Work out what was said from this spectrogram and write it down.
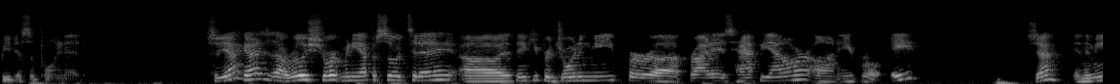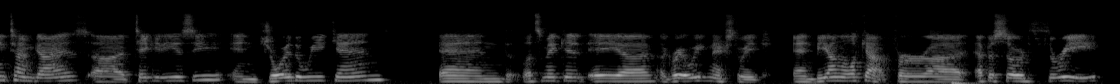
be disappointed. So yeah, guys, a really short mini episode today. Uh, thank you for joining me for uh, Friday's happy hour on April 8th. So yeah, in the meantime, guys, uh, take it easy, enjoy the weekend, and let's make it a, uh, a great week next week. And be on the lookout for uh, episode three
